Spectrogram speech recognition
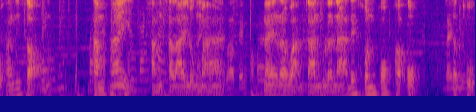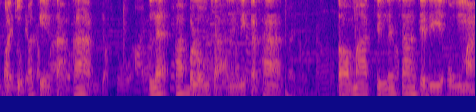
กครั้งที่สอง ทำให้พังทลายลงมา ในระหว่างการบูรณะได้ค้นพบพระอบสถูปบรรจุพระเกศาธาตุและพระบรมสารีริกธาตุต่อมาจึงได้สร้างเจดีย์องค์ใหม่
